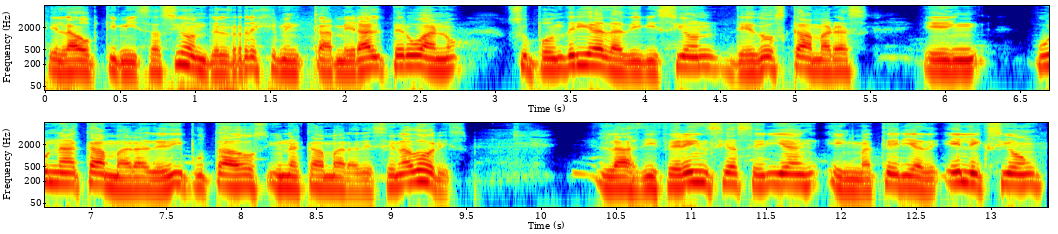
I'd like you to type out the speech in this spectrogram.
que la optimización del régimen cameral peruano supondría la división de dos cámaras en una Cámara de Diputados y una Cámara de Senadores. Las diferencias serían en materia de elección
